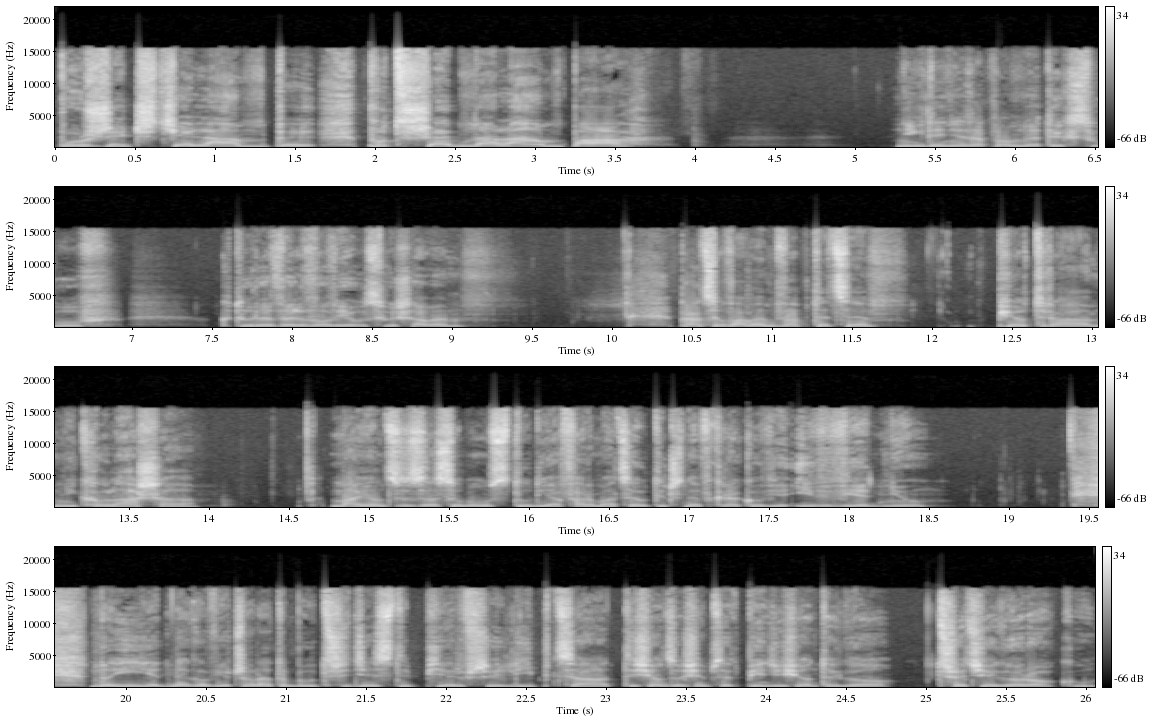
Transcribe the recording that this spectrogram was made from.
Pożyczcie lampy! Potrzebna lampa! Nigdy nie zapomnę tych słów, które w Lwowie usłyszałem. Pracowałem w aptece Piotra Mikolasza, mając za sobą studia farmaceutyczne w Krakowie i w Wiedniu. No i jednego wieczora, to był 31 lipca 1853 roku,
